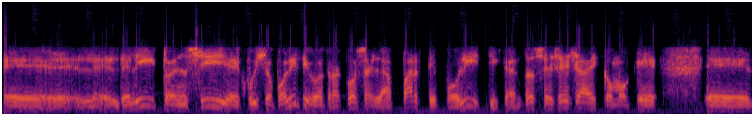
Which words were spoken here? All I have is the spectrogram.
eh, el, delito en sí, el juicio político, otra cosa es la parte política. Entonces ella es como que eh,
